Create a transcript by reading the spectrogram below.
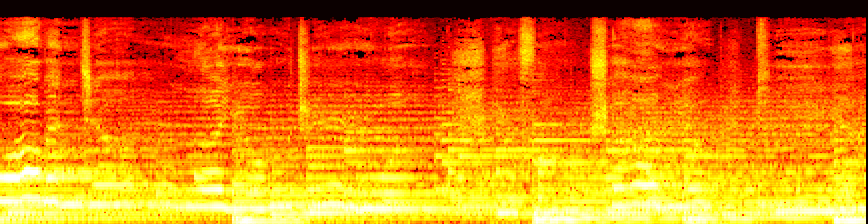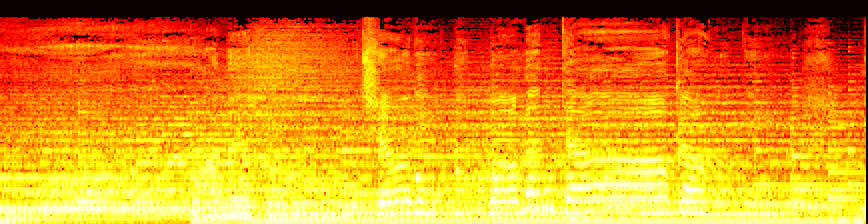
我们将来有指望，有丰收，有平安。我们呼求你，我们祷告你，你。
